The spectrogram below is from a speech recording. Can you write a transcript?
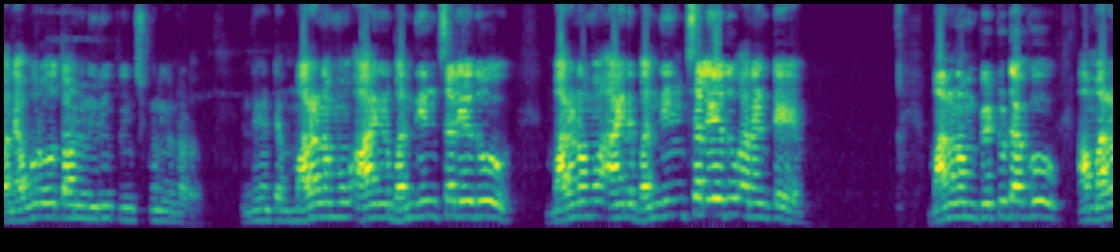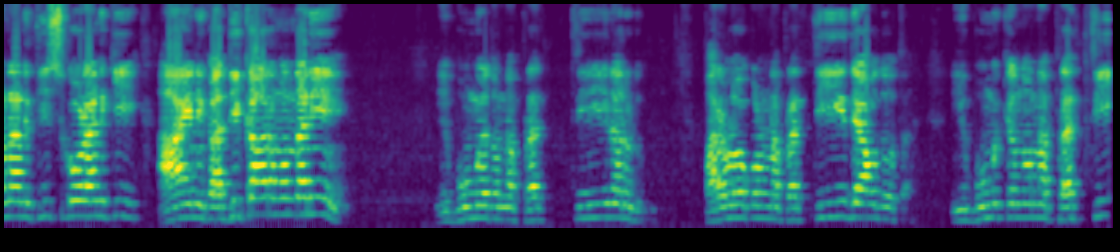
తానెవరో తాను నిరూపించుకుని ఉన్నాడు. ఎందుకంటే మరణము ఆయనను బంధించలేదు మరణము ఆయన బంధించలేదు అని అంటే మరణం పెట్టుటకు ఆ మరణాన్ని తీసుకోవడానికి ఆయనకు అధికారం ఉందని. ఈ భూమి మీద ఉన్న ప్రతి నరుడు పరలోకం ఉన్న ప్రతి దేవదూత ఈ భూమి కింద ఉన్న ప్రతి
